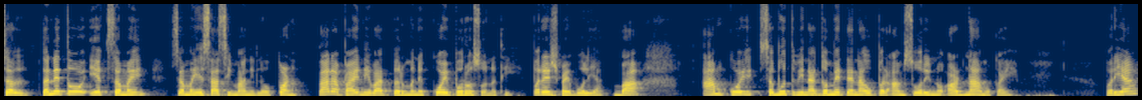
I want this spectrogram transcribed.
ચલ, તને તો એક સમય, સમયે સાસી માની લઉં પણ તારા ભાઈની વાત પર મને કોઈ ભરોસો નથી. પરેશભાઈ બોલ્યા, બા, આમ કોઈ સબૂત વિના ગમે તેના ઉપર આમ સોરીનો આડ ના મુકાય. પર્યા,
